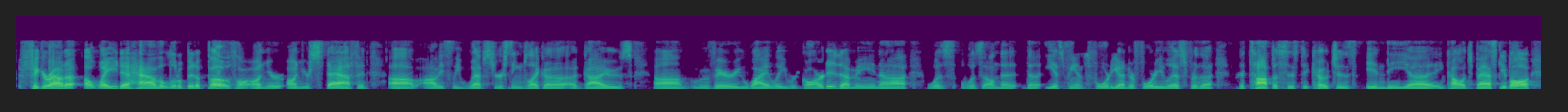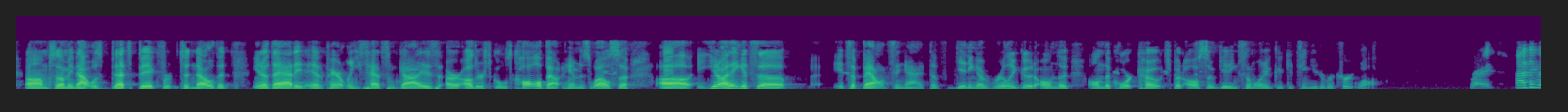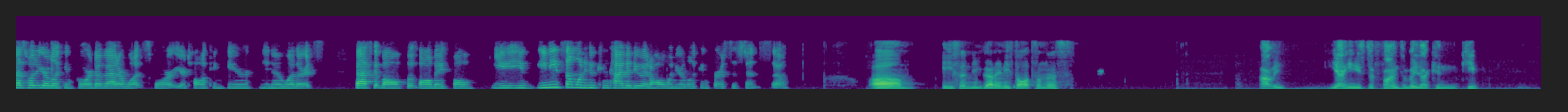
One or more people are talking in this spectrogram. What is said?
figure out a, a way to have a little bit of both on, on your on your staff. And uh, obviously Webster seems like a, a guy who's um, very widely regarded. I mean, uh, was was on the, the ESPN's 40 under 40 list for the, the top assistant coaches in the uh, in college basketball. Um, so I mean that was that's big for to know that you know that and, and apparently he's had some guys or other schools call about him as well. So uh, you know I think it's a it's a balancing act of getting a really good on the on the court coach, but also getting someone who can continue to recruit well. Right. I think that's what you're looking for, no matter what sport you're talking here. You know, whether it's basketball, football, baseball. You you, you need someone who can kind of do it all when you're looking for assistance. So. Um, Ethan, you got any thoughts on this? I mean, yeah, he needs to find somebody that can keep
